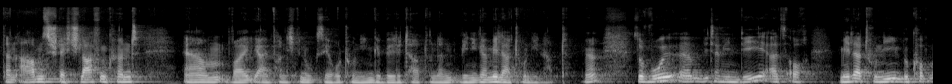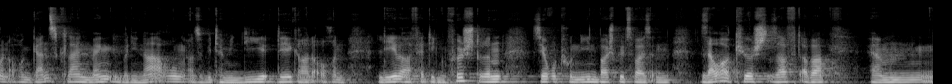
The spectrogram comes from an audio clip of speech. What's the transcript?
dann abends schlecht schlafen könnt, ähm, weil ihr einfach nicht genug Serotonin gebildet habt und dann weniger Melatonin habt. Ja? Sowohl ähm, Vitamin D als auch Melatonin bekommt man auch in ganz kleinen Mengen über die Nahrung, also Vitamin D, D gerade auch in leberfettigem Fisch drin, Serotonin beispielsweise in Sauerkirschsaft, aber ähm,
